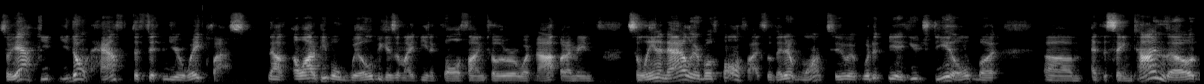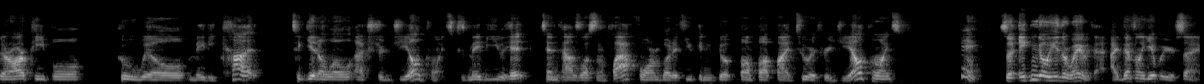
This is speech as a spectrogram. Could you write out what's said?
So yeah, you, you don't have to fit into your weight class. Now, a lot of people will because it might be in a qualifying total or whatnot. But I mean, Selena and Natalie are both qualified, so if they didn't want to, it wouldn't be a huge deal. But um, at the same time, though, there are people who will maybe cut to get a little extra GL points because maybe you hit 10 pounds less on the platform, but if you can go, bump up by two or three GL points, eh. so it can go either way with that. I definitely get what you're saying,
